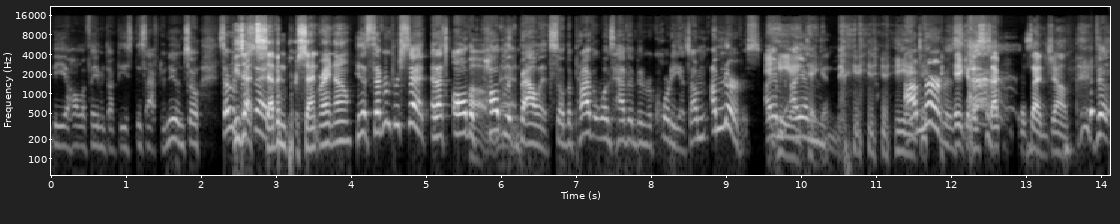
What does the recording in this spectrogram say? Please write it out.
the Hall of Fame inductees this afternoon. So 7%. He's at seven percent right now. He's at seven percent, and that's all the Oh, public man. ballots. So the private ones haven't been recorded yet. So I'm I'm nervous. I am he I ain't am taking. he ain't I'm taking- nervous. Taking a seven percent jump. dude,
